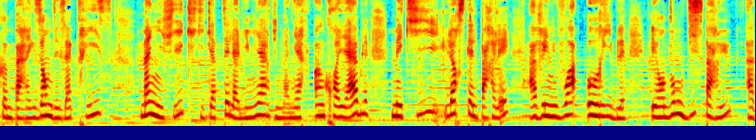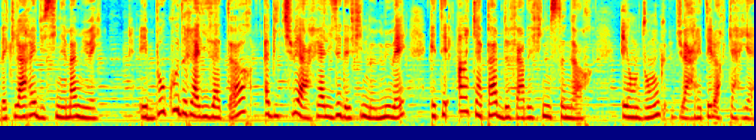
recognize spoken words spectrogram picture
comme par exemple des actrices, magnifiques qui captaient la lumière d'une manière incroyable, mais qui, lorsqu'elles parlaient, avaient une voix horrible et ont donc disparu avec l'arrêt du cinéma muet. Et beaucoup de réalisateurs, habitués à réaliser des films muets, étaient incapables de faire des films sonores et ont donc dû arrêter leur carrière.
